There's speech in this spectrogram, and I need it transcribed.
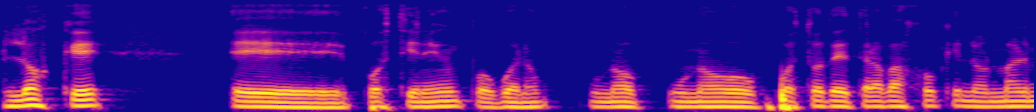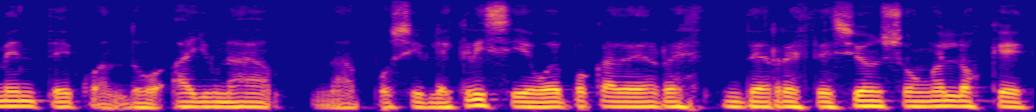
los que eh, pues tienen, pues bueno, unos, puestos de trabajo que normalmente cuando hay una, posible crisis o época de, recesión son en los que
